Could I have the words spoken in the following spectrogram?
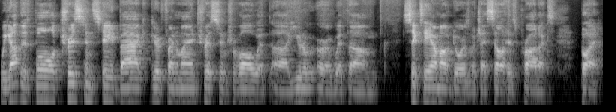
we got this bull. Tristan stayed back. Good friend of mine, Tristan Traval with uh, uni- or with um, 6 a.m. Outdoors, which I sell his products. But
